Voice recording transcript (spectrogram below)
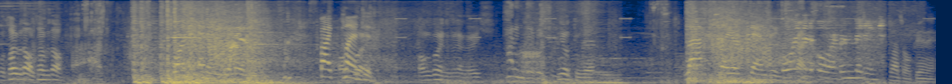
我猜不到，我猜不到。One enemy remaining. Spike planted.，王贵，你们两个一起。你有毒哦。Last player standing. Poison orb emitting. 下左边诶。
